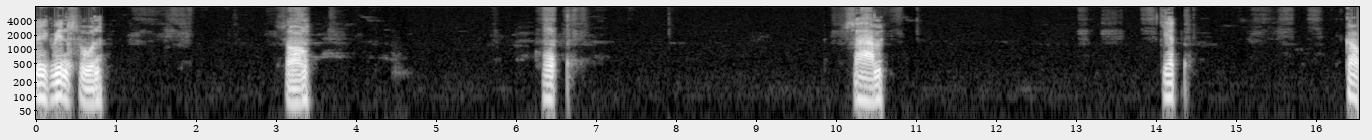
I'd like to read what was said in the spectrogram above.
เลขวิ่นศูนย์สองหกสามเจ็ดเก้า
